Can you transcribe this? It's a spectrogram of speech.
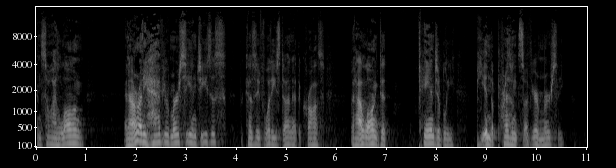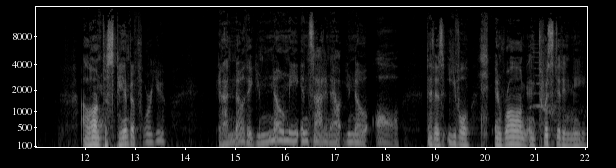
And so I long, and I already have your mercy in Jesus because of what he's done at the cross, but I long to tangibly be in the presence of your mercy. I long to stand before you and I know that you know me inside and out. You know all that is evil and wrong and twisted in me.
